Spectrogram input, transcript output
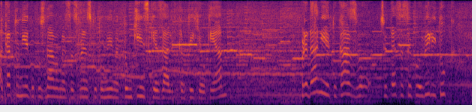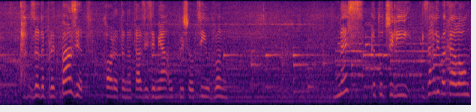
а както ние го познаваме с френското му име Тункинския залив към Тихия океан. Преданието казва, че те са се появили тук, за да предпазят хората на тази земя от пришелци отвън. Днес, като че ли залива Халонг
